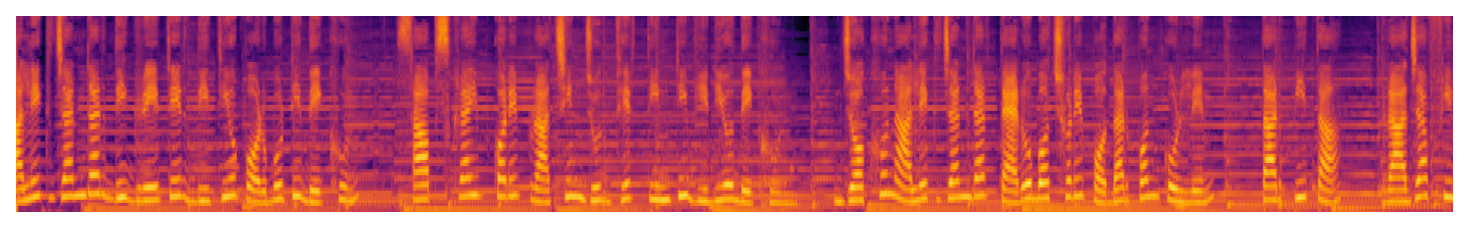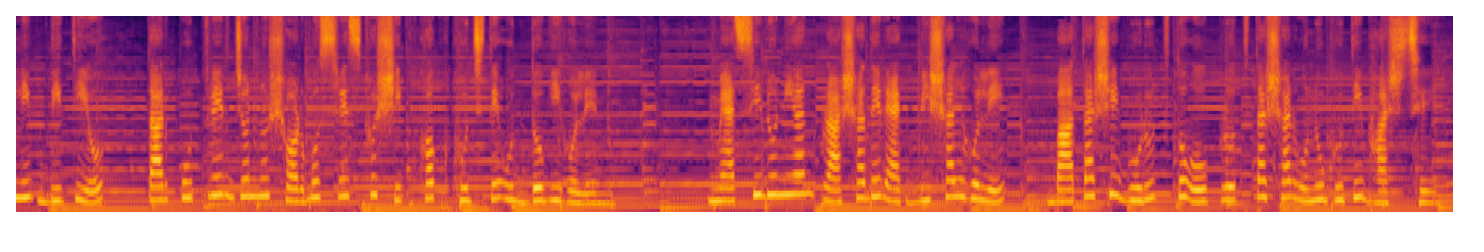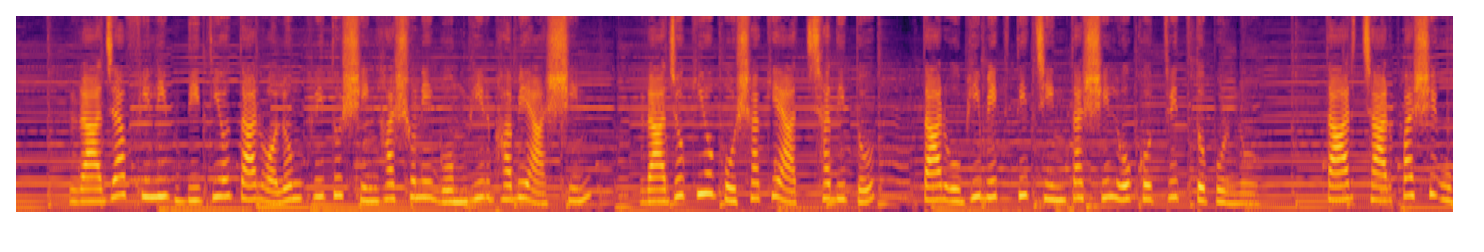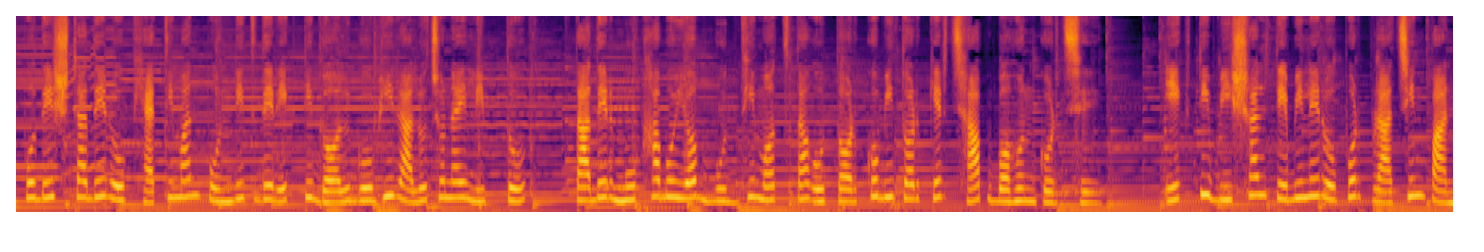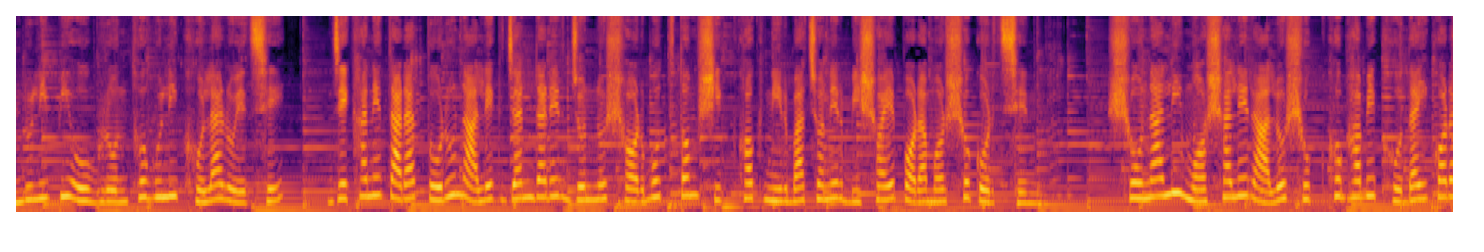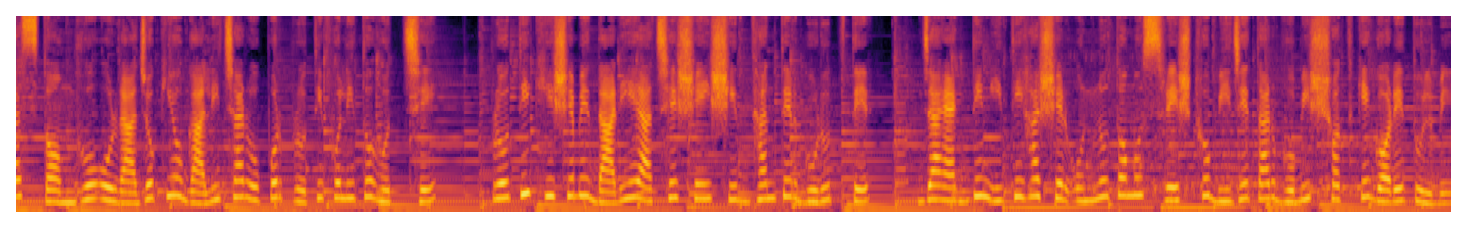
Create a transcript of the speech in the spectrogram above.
Alexander the গ্রেটের দ্বিতীয় পর্বটি দেখুন, সাবস্ক্রাইব করে প্রাচীন যুদ্ধের তিনটি ভিডিও দেখুন। যখন আলেকজান্ডার ১৩ বছরে পদার্পণ করলেন, তার পিতা, রাজা ফিলিপ দ্বিতীয়, তার পুত্রের জন্য সর্বশ্রেষ্ঠ শিক্ষক খুঁজতে উদ্যোগী হলেন। ম্যাসিডোনিয়ান প্রাসাদের এক বিশাল হলে বাতাসে গুরুত্ব ও প্রত্যাশার অনুভূতি ভাসছে। রাজা ফিলিপ দ্বিতীয় তার অলঙ্কৃত সিংহাসনে গম্ভীরভাবে আসীন, রাজকীয় পোশাকে আচ্ছাদিত, তার অভিব্যক্তি চিন্তাশীল ও কর্তৃত্বপূর্ণ। তার চারপাশে উপদেষ্টাদের ও খ্যাতিমান পণ্ডিতদের একটি দল গভীর আলোচনায় লিপ্ত, তাদের মুখাবয়ব, বুদ্ধিমত্তা ও তর্কবিতর্কের ছাপ বহন করছে। একটি বিশাল টেবিলের ওপর প্রাচীন পাণ্ডুলিপি ও গ্রন্থগুলি খোলা রয়েছে, যেখানে তারা তরুণ আলেকজান্ডারের জন্য সর্বোত্তম শিক্ষক নির্বাচনের বিষয়ে পরামর্শ করছেন। সোনালি মশালের আলো সূক্ষ্মভাবে খোদাই করা স্তম্ভ ও রাজকীয় গালিচার ওপর প্রতিফলিত হচ্ছে, প্রতীক হিসেবে দাঁড়িয়ে আছে সেই সিদ্ধান্তের গুরুত্বের যা একদিন ইতিহাসের অন্যতম শ্রেষ্ঠ বিজেতার ভবিষ্যৎকে গড়ে তুলবে।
